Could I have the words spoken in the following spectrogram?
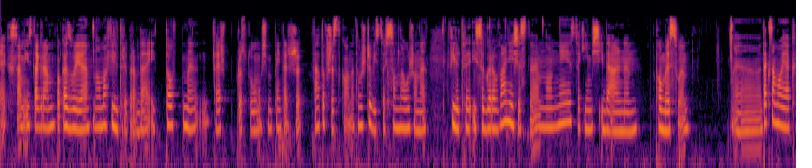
jak sam Instagram pokazuje, no ma filtry, prawda? I to my też po prostu musimy pamiętać, że na to wszystko, na tą rzeczywistość są nałożone filtry i sugerowanie się z tym, no nie jest jakimś idealnym pomysłem. E, tak samo jak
